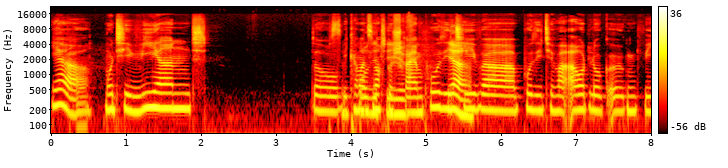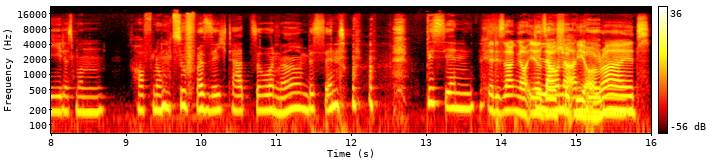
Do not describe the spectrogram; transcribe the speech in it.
ja, motivierend, so, wie kann man es noch beschreiben? Positiver, ja. positiver Outlook irgendwie, dass man Hoffnung, Zuversicht hat, so, ne, ein bisschen, bisschen. Ja, die sagen ja auch eher so, should anheben. be alright.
